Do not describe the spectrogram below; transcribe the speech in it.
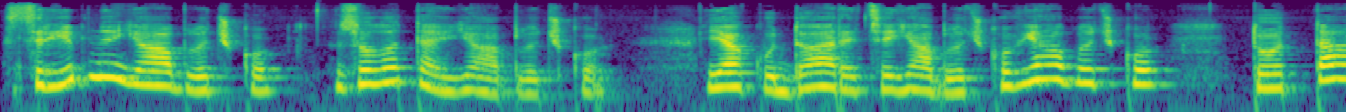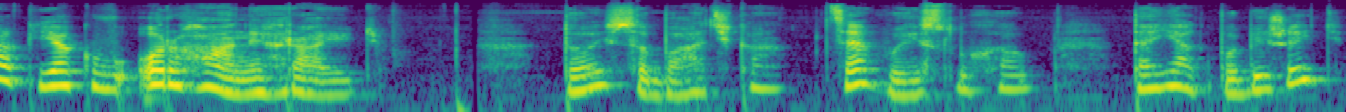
срібне яблучко, золоте яблучко. Як удариться яблучко в яблучко, то так, як в органи грають. Той собачка це вислухав, та як побіжить,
